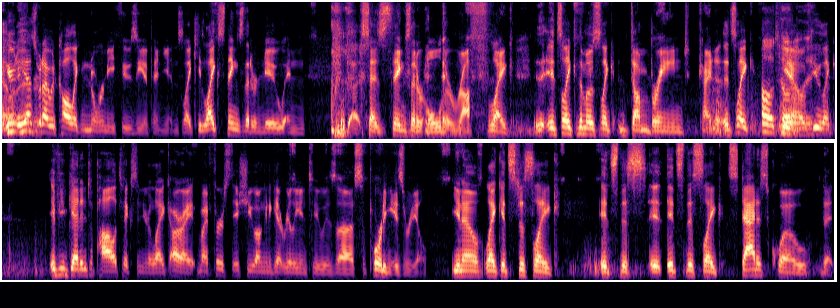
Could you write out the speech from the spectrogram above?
he, Yeah, he has what I would call like normie thuzy opinions. Like he likes things that are new and says things that are old or rough. Like it's like the most like dumb brained kind of. It's like Oh, you know if you like if you get into politics and you're like all right my first issue i'm going to get really into is uh, supporting israel you know like it's just like it's this it, it's this like status quo that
